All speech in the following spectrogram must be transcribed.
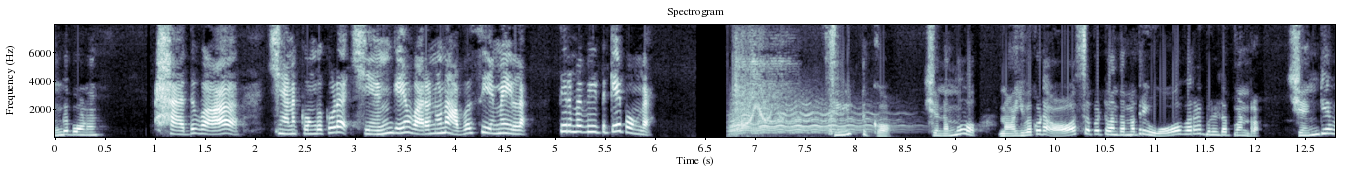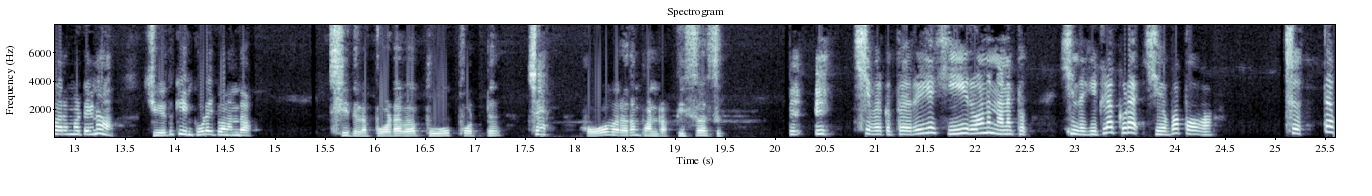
எங்க போகணும்? அதுவா? எனக்கு உங்க கூட எங்கேயும் வரணும்னு அவசியமே இல்லை. திரும்ப வீட்டுக்கே போங்க. வீட்டுக்கோ? என்னமோ நான் இவ கூட ஆசைப்பட்டு வந்த மாதிரி ஓவரா பில்டப் பண்றான் எங்கே வர மாட்டேனா எதுக்கு என் கூட இப்ப வந்தா? இதுல புடவை பூ பொட்டு ச்சே ஓவரா தான் பண்றான் பிசாசு. இவருக்கு பெரிய ஹீரோன்னு நினைப்பு. இந்த ஹிட்லர் கூட எப்ப போவோம் சுத்த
